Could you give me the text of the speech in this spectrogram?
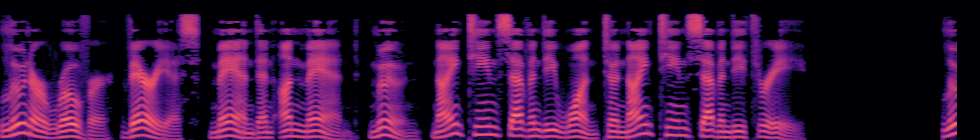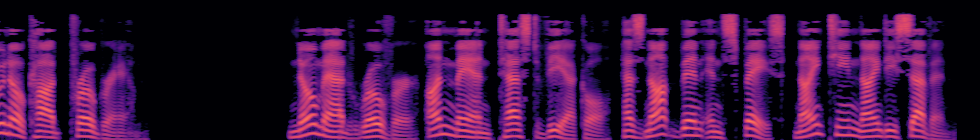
Lunar rover, various, manned and unmanned, Moon, 1971 to 1973. Lunokhod program Nomad rover unmanned test vehicle, has not been in space, 1997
